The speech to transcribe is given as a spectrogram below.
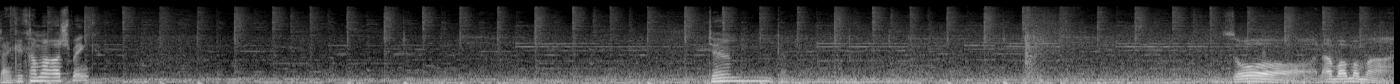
Danke, Kameraschwenk. Dum, dum. So, dann wollen wir mal.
